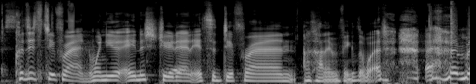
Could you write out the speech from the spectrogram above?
Because it's different. When you're in a student, it's a different. I can't even think of the word. Um,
